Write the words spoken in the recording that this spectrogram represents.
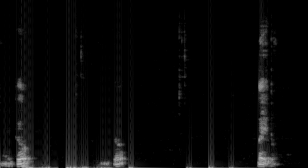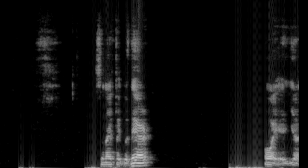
There you go. There you go. There you go. So now if I go there oh yeah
